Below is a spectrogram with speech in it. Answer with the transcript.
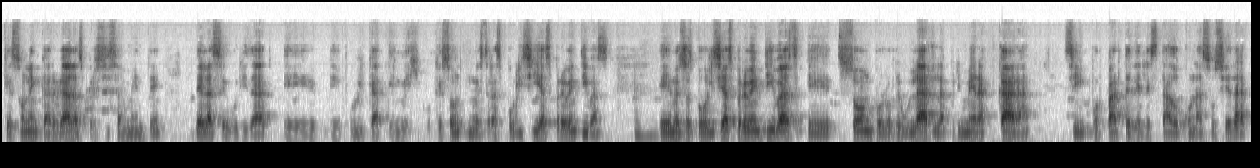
que son encargadas precisamente de la seguridad eh, eh, pública en México, que son nuestras policías preventivas. Eh, nuestras policías preventivas son por lo regular la primera cara, ¿sí? por parte del Estado con la sociedad.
